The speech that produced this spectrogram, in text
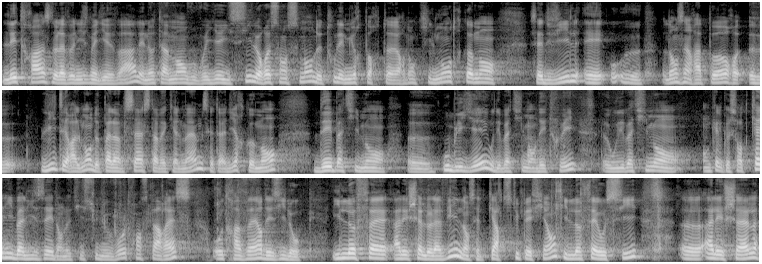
les traces de la Venise médiévale, et notamment, vous voyez ici, le recensement de tous les murs porteurs. Donc il montre comment cette ville est euh, dans un rapport euh, littéralement de palimpseste avec elle-même, c'est-à-dire comment des bâtiments oubliés ou des bâtiments détruits ou des bâtiments en quelque sorte cannibalisés dans le tissu nouveau transparaissent au travers des îlots. Il le fait à l'échelle de la ville, dans cette carte stupéfiante, il le fait aussi euh, à l'échelle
